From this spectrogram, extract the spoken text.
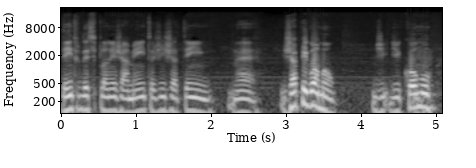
dentro desse planejamento a gente já tem, né, já pegou a mão de, de como uhum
